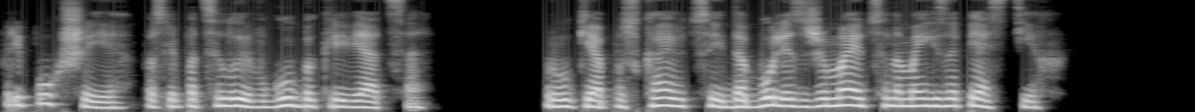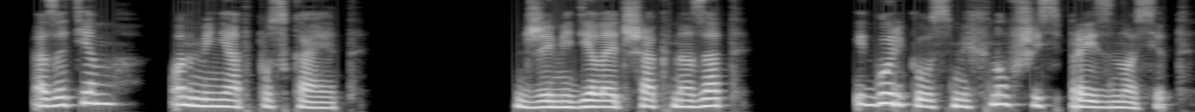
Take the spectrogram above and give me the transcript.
Припухшие после поцелуев губы кривятся. Руки опускаются и до боли сжимаются на моих запястьях. А затем он меня отпускает. Джимми делает шаг назад и, горько усмехнувшись, произносит.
